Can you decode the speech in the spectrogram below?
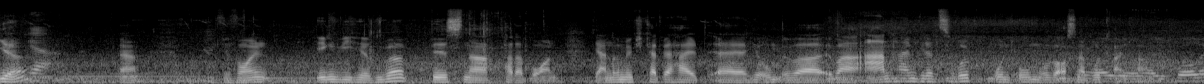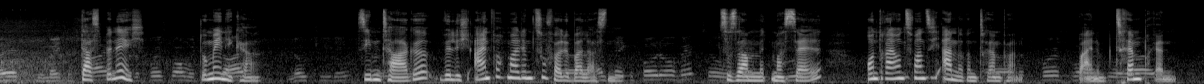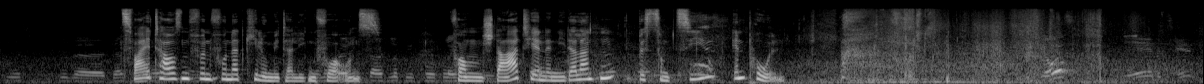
ihr. Ja. Ja. Wir wollen irgendwie hier rüber bis nach Paderborn. Die andere Möglichkeit wäre halt äh, hier oben über, über Arnheim wieder zurück und oben über Osnabrück reinfahren. Das bin ich, Domenica. Sieben Tage will ich einfach mal dem Zufall überlassen. Zusammen mit Marcel und 23 anderen Trampern. Bei einem Tramprennen. 2500 Kilometer liegen vor uns. Vom Start hier in den Niederlanden bis zum Ziel in Polen.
